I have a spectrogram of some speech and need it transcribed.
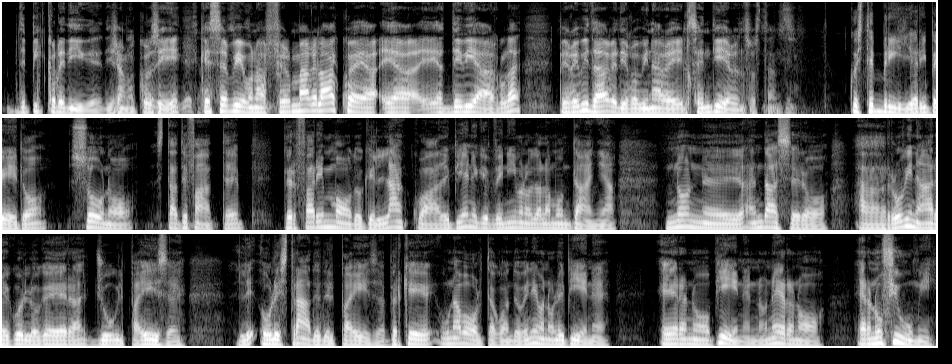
delle piccole dighe, diciamo così, esatto. che servivano a fermare l'acqua e e a, deviarla per evitare di rovinare il sentiero in sostanza. Queste briglie, ripeto, sono state fatte per fare in modo che l'acqua, le piene che venivano dalla montagna non eh, andassero a rovinare quello che era giù il paese le, o le strade del paese, perché una volta quando venivano le piene erano piene, non erano, erano fiumi.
